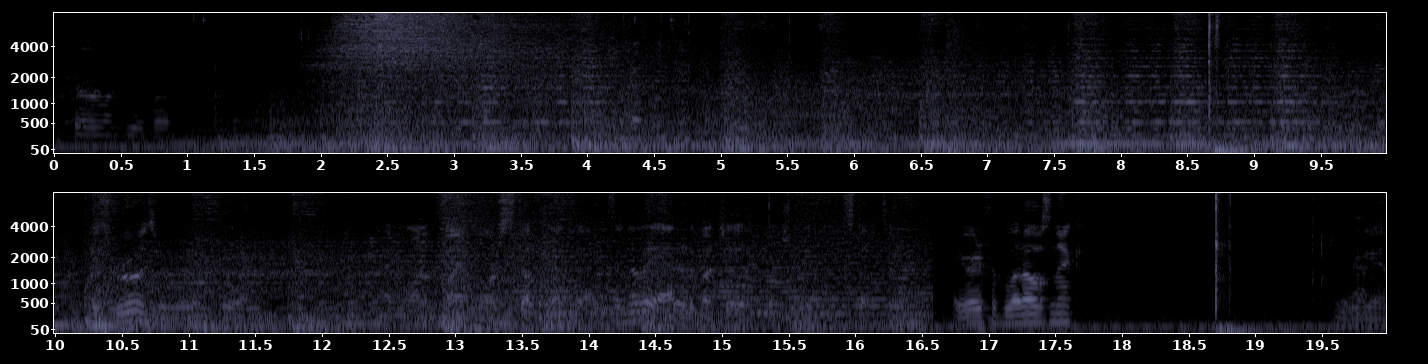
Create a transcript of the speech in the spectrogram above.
Which other ones you have left? Those ruins are really cool. I want to find more stuff like that. 'cause I know they added a bunch of, bunch of different stuff to it. Are you ready for Blood Elves, Nick? Here we go.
